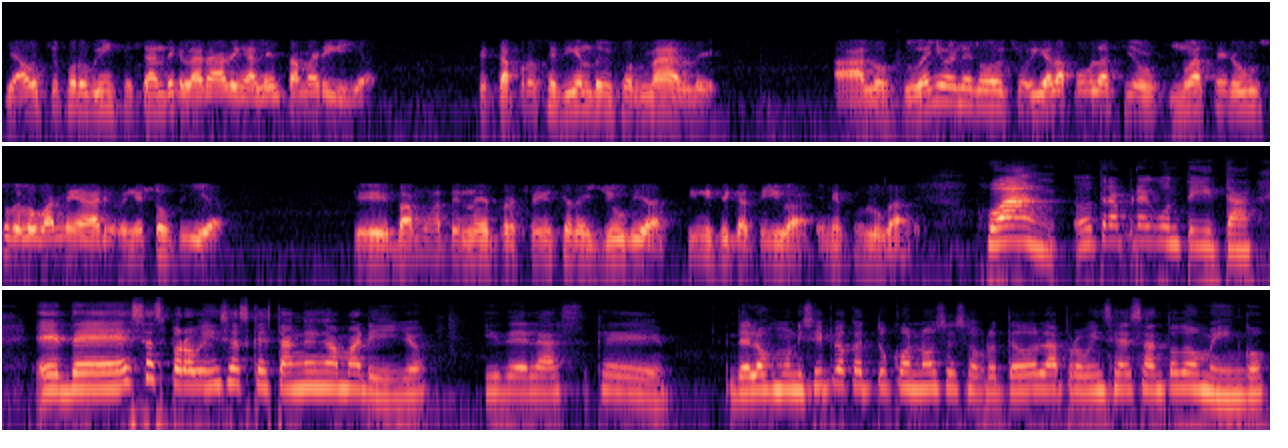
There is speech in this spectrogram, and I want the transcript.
ya ocho provincias están declaradas en alerta amarilla. Se está procediendo a informarle a los dueños de negocios y a la población no hacer uso de los balnearios en estos días que vamos a tener presencia de lluvia significativa en estos lugares. Juan, otra preguntita. Eh, de esas provincias que están en amarillo y de las que, de los municipios que tú conoces, sobre todo la provincia de Santo Domingo,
